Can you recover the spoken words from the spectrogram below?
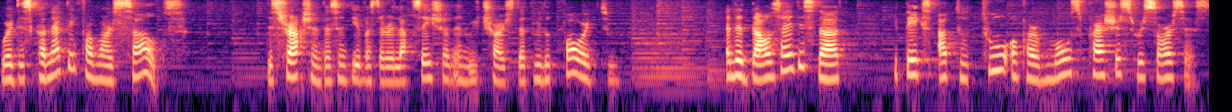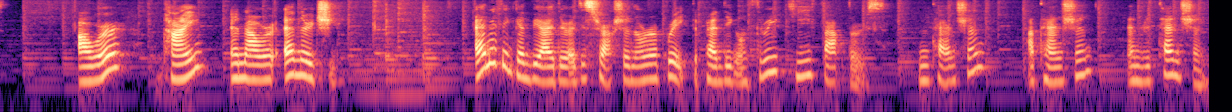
We're disconnecting from ourselves. Distraction doesn't give us the relaxation and recharge that we look forward to. And the downside is that it takes up to two of our most precious resources our time and our energy. Anything can be either a distraction or a break depending on three key factors intention, attention, and retention.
